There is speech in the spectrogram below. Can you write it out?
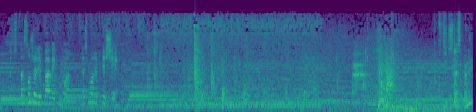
De toute façon, je l'ai pas avec moi. Laisse-moi réfléchir. Tu dis que tu laisses mener?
